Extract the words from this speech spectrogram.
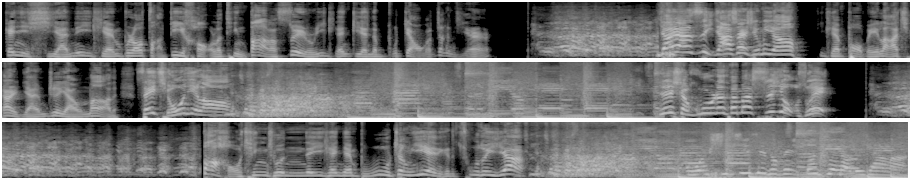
跟你闲的一天不知道咋地好了，挺大个岁数，一天天的不找个正经儿，养养自己家事儿行不行？一天抱没拉欠儿研究这研究那的，谁求你了？人小姑娘他妈十九岁，大好青春的，一天天不务正业的给他处对象，我十七岁都被都介绍对象了，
